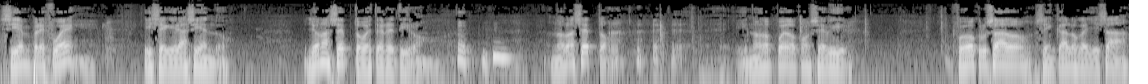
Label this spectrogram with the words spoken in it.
siempre fue y seguirá siendo. Yo no acepto este retiro. No lo acepto y no lo puedo concebir. Fuego cruzado sin Carlos Gallizá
